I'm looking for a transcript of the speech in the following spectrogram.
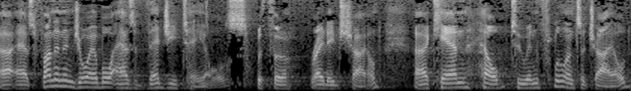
uh, as fun and enjoyable as VeggieTales with the right age child uh, can help to influence a child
